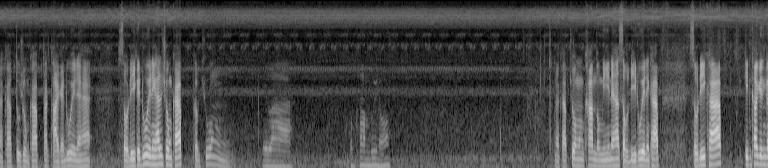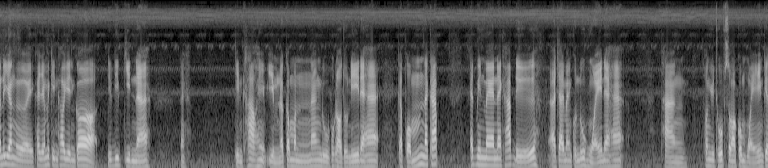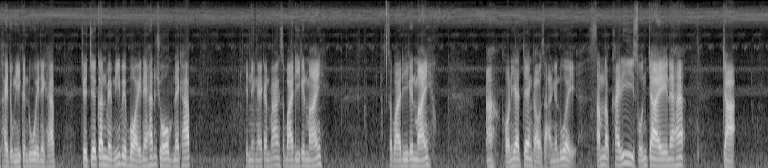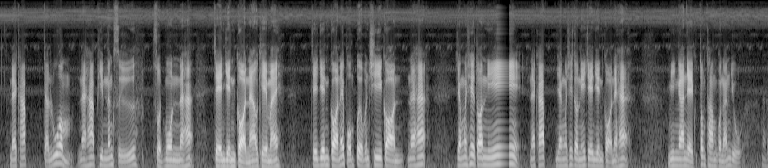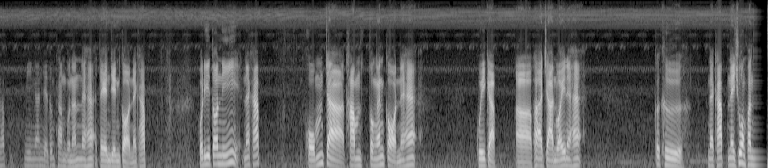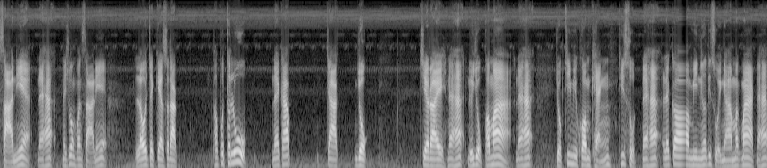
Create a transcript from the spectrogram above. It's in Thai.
นะครับทุกชมครับทักทายกันด้วยนะฮะสวัสดีกันด้วยนะครับทุกชมครับ กับช่วงเวลาค่ำๆด้วยเนาะนะครับช่วงค่ำๆตรงนี้นะฮะสวัสดีด้วยนะครับ สวัสดีครับ กินข้าวเย็นกันหรือยังเอ่ยใครยังไม่กินข้าวเย็นก็รีบๆกินนะนะกินข้าวให้อิ่มแล้วก็มานั่งดูพวกเราตรงนี้นะฮะกับผมนะครับแอดมินแมนนะครับหรืออาจารย์แมนคนดูหวยนะฮะทาง ช่อง YouTube สมาคมหวยประเไทยตรงนี้กันด้วยนะครับ เจอเจอกันแบบนี้บ่อยๆนะฮะทุกผู้ชมนะครับเป็นยังไงกันบ้างสบายดีกันไหมสบายดีกันไหมอะขออนุญาตแจ้งข่าวสารกันด้วยสำหรับใครที่สนใจนะฮะจะนะครับจะร่วมนะฮะพิมพ์หนังสือสวดมนต์นะฮะเจนเย็นก่อนนะโอเคไหมเจนเย็นก่อนให้ผมเปิดบัญชีก่อนนะฮะยังไม่ใช่ตอนนี้นะครับ ยังไม่ใช่ตอนนี้ใจนเย็นก่อนนะฮะ มีงานใหญ่ต้องทำกว่านั้นอยู่นะครับ มีงานใหญ่ต้องทำกว่านั้นนะฮะใจเย็นๆก่อนนะครับ พอดีตอนนี้นะครับ ผมจะทำตรงนั้นก่อนนะฮะคุยกับพระอาจารย์ไว้นะฮะก็คือนะครับในช่วงพรรษาเนี้นะฮะในช่วงพรรษานี้ เราจะแกะสลักพระพุทธรูปนะครับ จากหยกเจียไรนะฮะหรือหยกพม่านะฮะ หยกที่มีความแข็งที่สุดนะฮะแล้วก็มีเนื้อที่สวยงามมากๆนะฮะ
